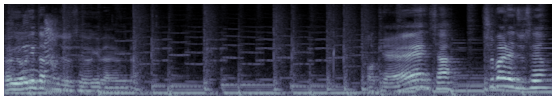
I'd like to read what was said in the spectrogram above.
여기 여기다 던져주세요. 여기다 여기다. 오케이. 자 출발해 주세요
